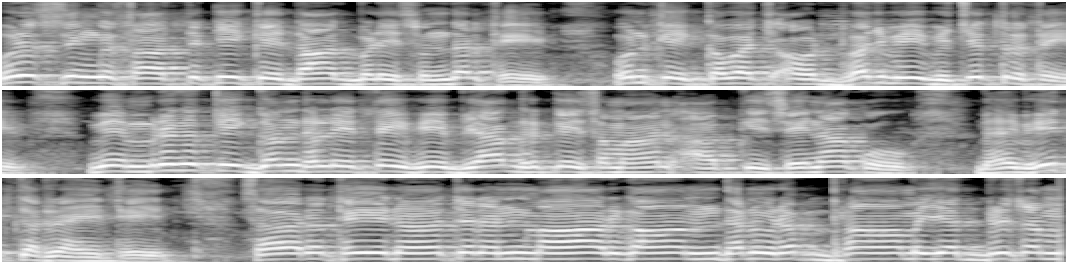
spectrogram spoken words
पुरुष सिंह सात्यकी के दांत बड़े सुंदर थे, उनके कवच और ध्वज भी विचित्र थे। वे मृग की गंध लेते हुए व्याघ्र के समान आपकी सेना को भयभीत कर रहे थे। सरथे न चरण मार्गाम धनुरभ्राम यदृशम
